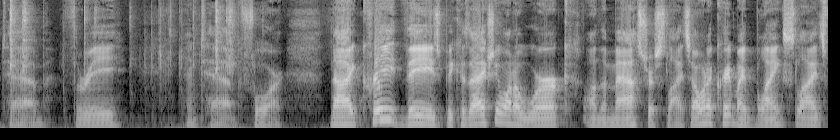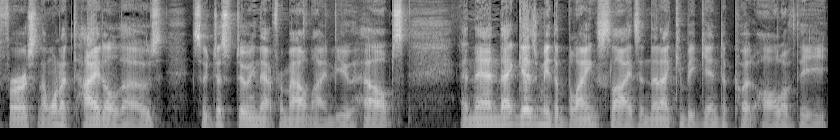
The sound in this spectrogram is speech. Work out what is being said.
tab 3, and tab 4. Now I create these because I actually want to work on the master slide. So I want to create my blank slides first and I want to title those. So just doing that from outline view helps. And then that gives me the blank slides and then I can begin to put all of the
